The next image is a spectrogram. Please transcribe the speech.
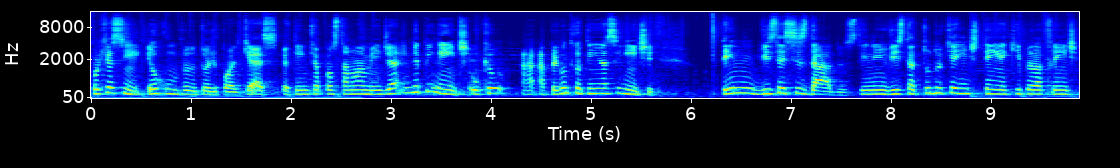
Porque assim, eu como produtor de podcast, eu tenho que apostar numa mídia independente. O que eu, a, a pergunta que eu tenho é a seguinte: tendo em vista esses dados, tendo em vista tudo que a gente tem aqui pela frente,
